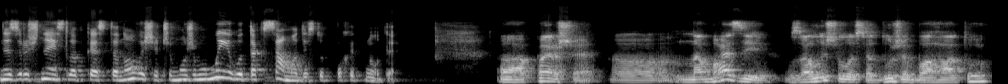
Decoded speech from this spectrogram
незручне і слабке становище? Чи можемо ми його так само десь тут похитнути? Перше, на базі залишилося дуже багато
